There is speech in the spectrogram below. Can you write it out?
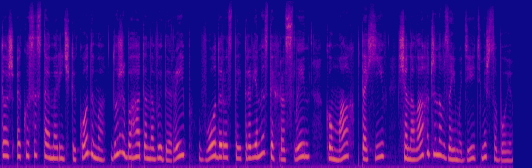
Тож екосистема річки Кодима дуже багата на види риб, водоростей, трав'янистих рослин, комах, птахів, що налагоджено взаємодіють між собою.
